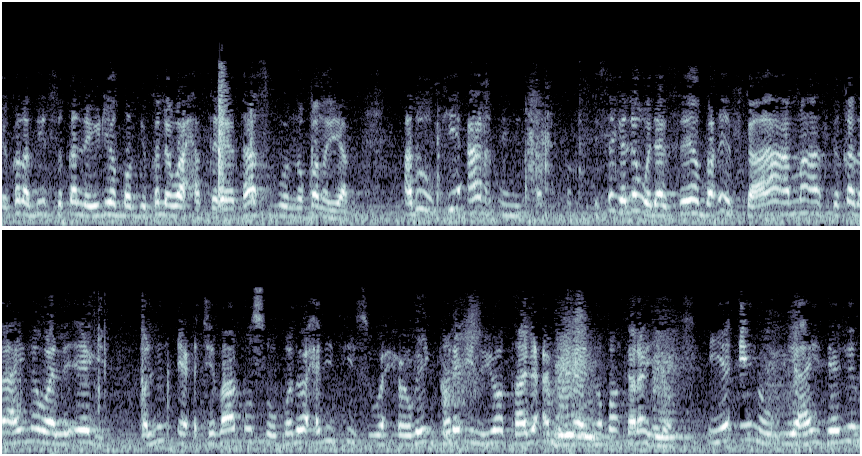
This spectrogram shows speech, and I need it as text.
Ee kol haddii siqa la yidhi dabdi kolle waa xasilee taas buu noqonaya. Adigu kii aan isaga la wadaagsaye daciifka ahaa ama aan siqada ahayna waa la eegi. Bal nin ictibaar u suubado xadiidkiisu wax kara inuu yo taabica mujaahid noqon kara iyo iyo inuu yahay dee nin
